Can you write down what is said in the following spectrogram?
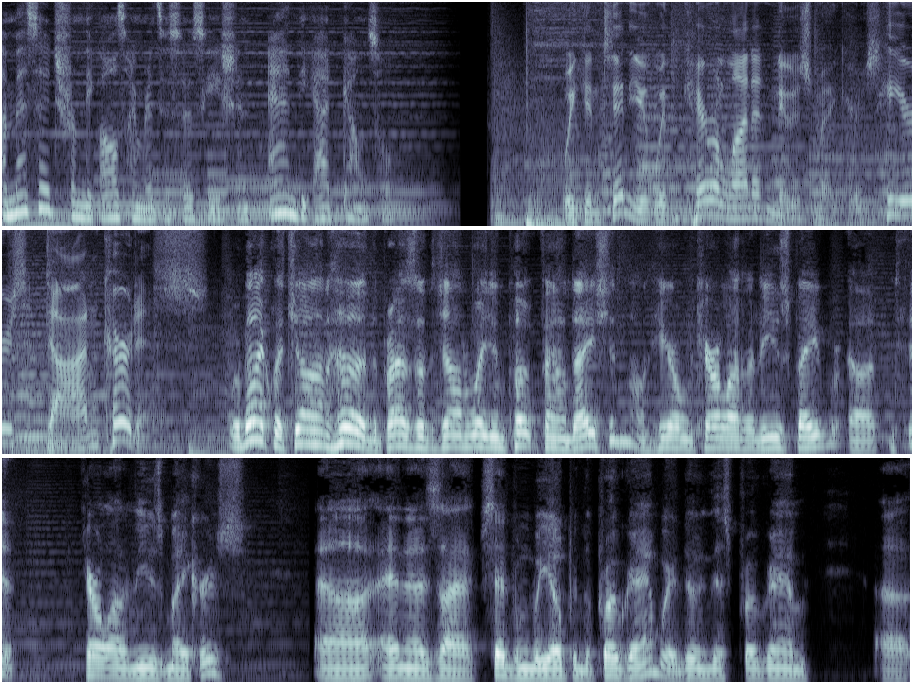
A message from the Alzheimer's Association and the Ad Council. We continue with Carolina Newsmakers. Here's Don Curtis. We're back with John Hood, the president of the John William Pope Foundation, on here on Carolina Newspaper, uh, Carolina Newsmakers. Uh, and as I said when we opened the program, we're doing this program uh,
